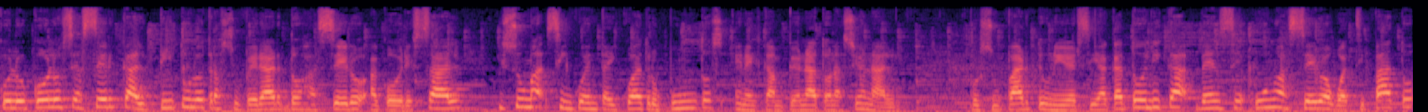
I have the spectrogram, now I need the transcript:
Colo Colo se acerca al título tras superar 2 a 0 a Cobresal y suma 54 puntos en el campeonato nacional. Por su parte, Universidad Católica vence 1 a 0 a Huachipato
